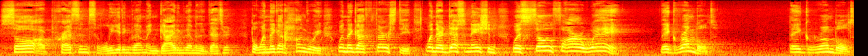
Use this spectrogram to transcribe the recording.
saw a presence leading them and guiding them in the desert. But when they got hungry, when they got thirsty, when their destination was so far away, they grumbled. They grumbled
